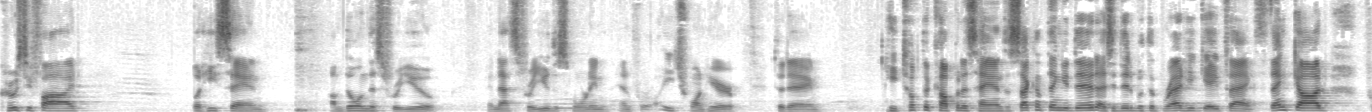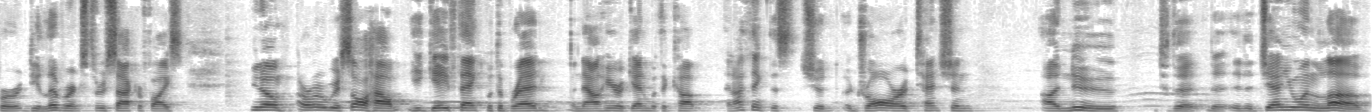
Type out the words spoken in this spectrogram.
crucified. But he's saying, I'm doing this for you. And that's for you this morning and for each one here today. He took the cup in his hands. The second thing he did, as he did with the bread, he gave thanks. Thank God for deliverance through sacrifice. You know, earlier we saw how he gave thanks with the bread, and now here again with the cup. And I think this should draw our attention anew to the, the, the genuine love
